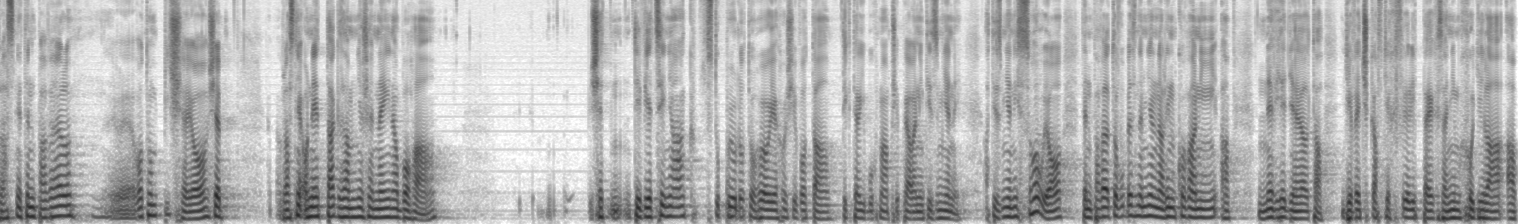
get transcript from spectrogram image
Vlastně ten Pavel eh, o tom píše, jo, že vlastně on je tak zaměřený na Boha, že ty věci nějak vstupují do toho jeho života, ty, který Bůh má připravený, ty změny. A ty změny jsou, jo. Ten Pavel to vůbec neměl nalinkovaný a nevěděl, ta děvečka v těch Filipech za ním chodila a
